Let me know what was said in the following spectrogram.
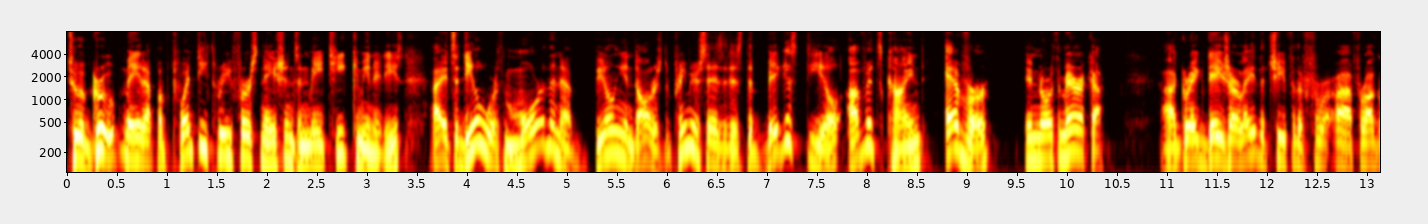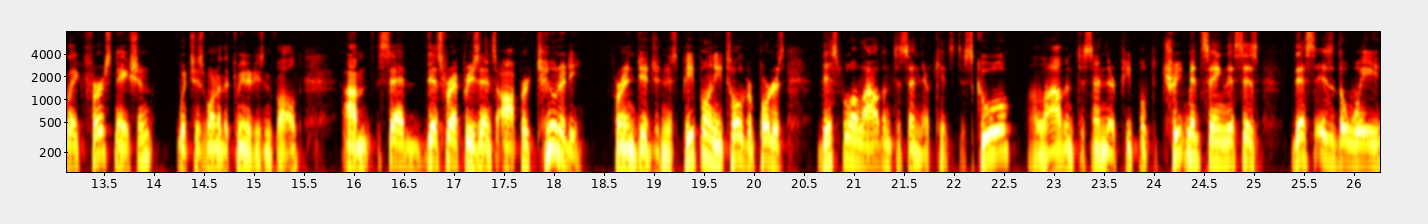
to a group made up of 23 First Nations and Metis communities. Uh, it's a deal worth more than a billion dollars. The Premier says it is the biggest deal of its kind ever in North America. Uh, Greg Desjarlais, the chief of the uh, Frog Lake First Nation, which is one of the communities involved, um, said this represents opportunity for Indigenous people. And he told reporters this will allow them to send their kids to school, allow them to send their people to treatment, saying this is this is the way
